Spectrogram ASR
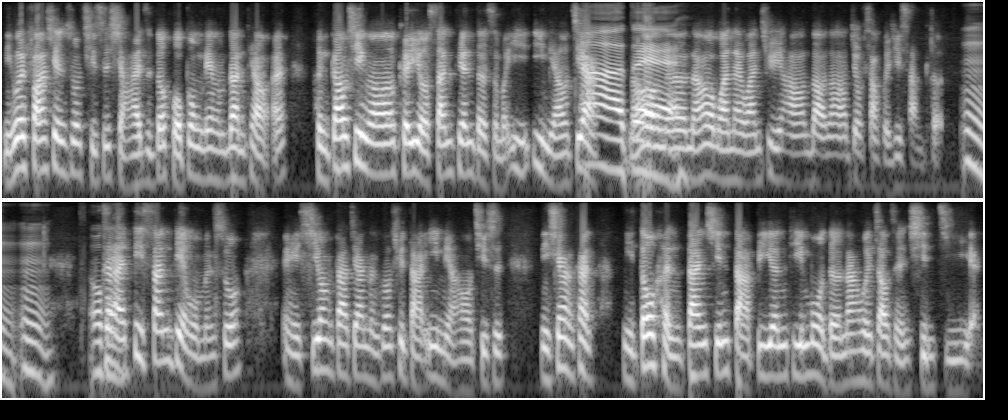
你会发现说，其实小孩子都活蹦乱乱跳，哎，很高兴哦，可以有三天的什么疫疫苗假。啊，然后呢，然后玩来玩去，好，然后然后就上回去上课。嗯嗯。Okay. 再来第三点，我们说，哎，希望大家能够去打疫苗哦。其实你想想看，你都很担心打 BNT 莫德纳会造成心肌炎。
